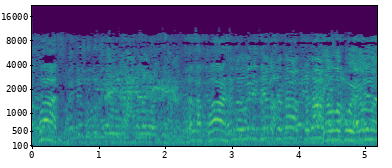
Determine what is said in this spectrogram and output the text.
اخوان يلا أخوان. يلا ولد يلا شباب شباب. يلا أبوي يلا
